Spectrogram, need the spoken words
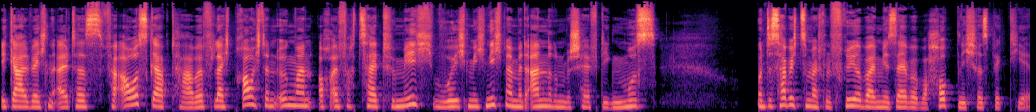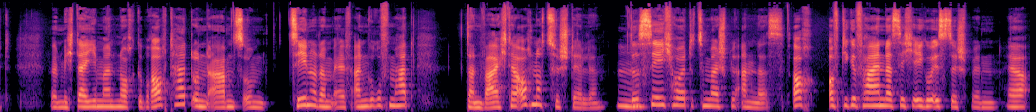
egal welchen Alters, verausgabt habe, vielleicht brauche ich dann irgendwann auch einfach Zeit für mich, wo ich mich nicht mehr mit anderen beschäftigen muss. Und das habe ich zum Beispiel früher bei mir selber überhaupt nicht respektiert. Wenn mich da jemand noch gebraucht hat und abends um 10 oder um 11 angerufen hat, dann war ich da auch noch zur Stelle. Hm. Das sehe ich heute zum Beispiel anders. Auch auf die Gefahren, dass ich egoistisch bin, ja.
